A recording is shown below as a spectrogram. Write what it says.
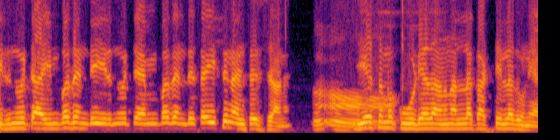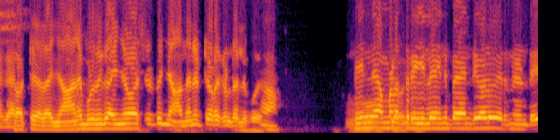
ഇരുന്നൂറ്റി അമ്പത് ഉണ്ട് ഇരുന്നൂറ്റി എൺപത് ഉണ്ട് സൈസിനനുസരിച്ചാണ് ജി എസ് എം കൂടിയതാണ് നല്ല കട്ടിയുള്ള തുണിയാക്കാൻ കട്ടയല്ല ഞാൻ ഇവിടുന്ന് കഴിഞ്ഞ പ്രാവശ്യം ഞാൻ തന്നെ ഇട്ട് കിടക്കണ്ടല്ലോ പിന്നെ നമ്മളെ ത്രീ ലൈൻ പാന്റുകൾ വരുന്നുണ്ട്.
